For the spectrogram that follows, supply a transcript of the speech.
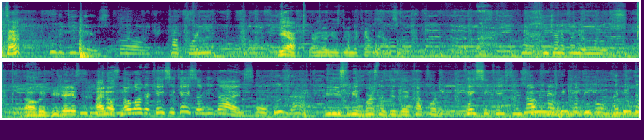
What's that? Who the DJ is. The top 40. Yeah, I know he was doing the countdown. So. I'm trying to find out who he is. Oh, who the DJ is? I know it's no longer Casey Kasem. He died. So Who's that? he used to be the person that did the top 40. Casey Kasem. No, I mean, I think the people, I think the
